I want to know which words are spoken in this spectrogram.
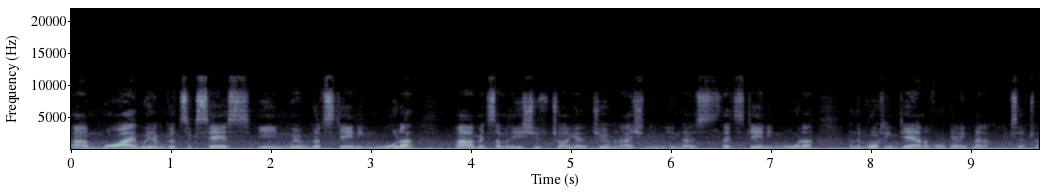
um, why we haven't got success in where we've got standing water um, and some of the issues trying to get a germination in, in those that standing water and the rotting down of organic matter, etc.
